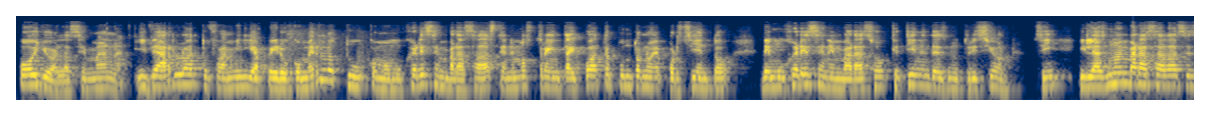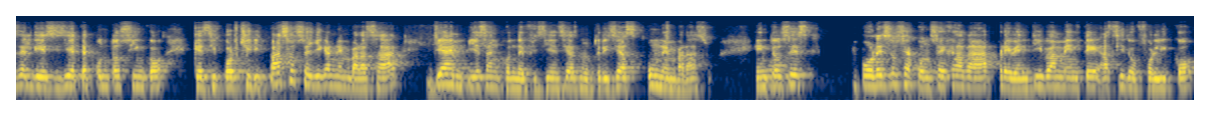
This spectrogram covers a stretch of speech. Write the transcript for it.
pollo a la semana y darlo a tu familia, pero comerlo tú como mujeres embarazadas, tenemos 34.9% de mujeres en embarazo que tienen desnutrición, ¿sí? Y las no embarazadas es el 17.5, que si por chiripazo se llegan a embarazar, ya empiezan con deficiencias nutricias un embarazo. Entonces, por eso se aconseja dar preventivamente ácido fólico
